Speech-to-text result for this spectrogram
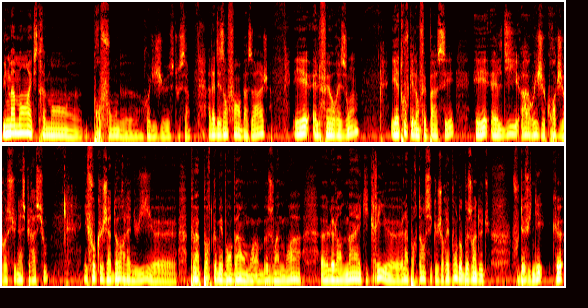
Une maman extrêmement euh, profonde, religieuse, tout ça. Elle a des enfants en bas âge et elle fait oraison et elle trouve qu'elle n'en fait pas assez, et elle dit ah oui, je crois que j'ai reçu une inspiration. Il faut que j'adore la nuit, euh, peu importe que mes bambins ont, besoin de moi euh, le lendemain et qui crient. Euh, l'important c'est que je réponde aux besoins de Dieu. Vous devinez que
